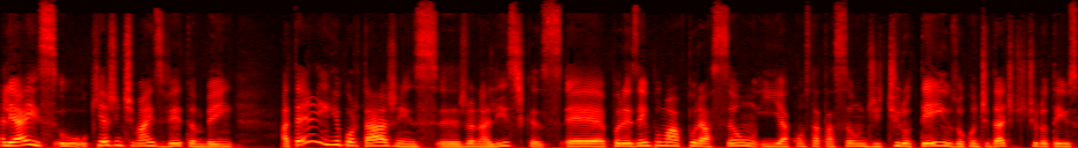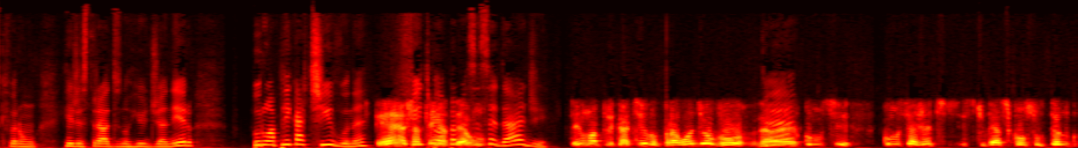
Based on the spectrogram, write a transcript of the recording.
Aliás, o, o que a gente mais vê também até em reportagens eh, jornalísticas, é, por exemplo, uma apuração e a constatação de tiroteios ou quantidade de tiroteios que foram registrados no Rio de Janeiro por um aplicativo, né? É, Feito pela própria um... sociedade. tem um aplicativo para onde eu vou, né? É. É como se como se a gente estivesse consultando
